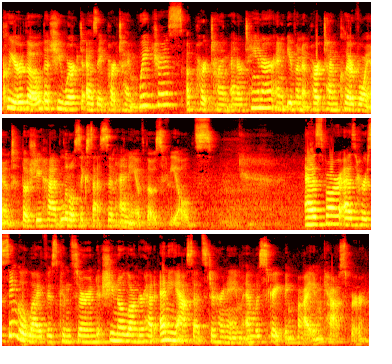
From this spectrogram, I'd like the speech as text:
clear, though, that she worked as a part time waitress, a part time entertainer, and even a part time clairvoyant, though she had little success in any of those fields. As far as her single life is concerned, she no longer had any assets to her name and was scraping by in Casper.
